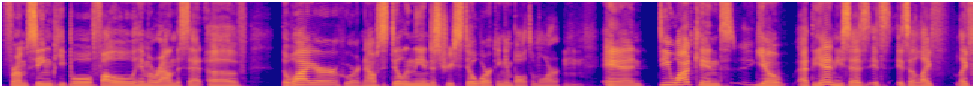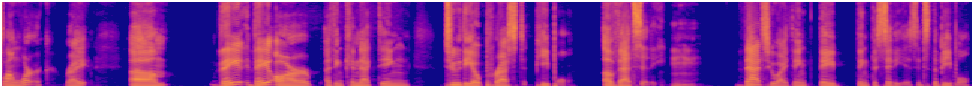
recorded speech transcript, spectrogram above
from seeing people follow him around the set of The Wire, who are now still in the industry, still working in Baltimore. Mm-hmm. And D Watkins, you know, at the end he says it's it's a life lifelong work, right? Um, they they are, I think, connecting to the oppressed people of that city. Mm-hmm. That's who I think they think the city is. It's the people.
